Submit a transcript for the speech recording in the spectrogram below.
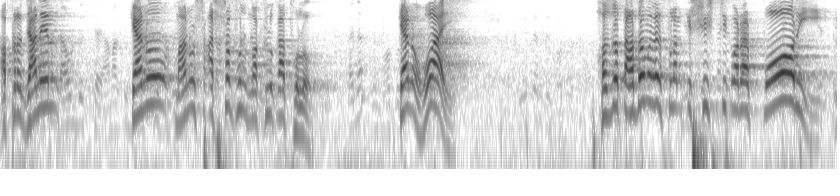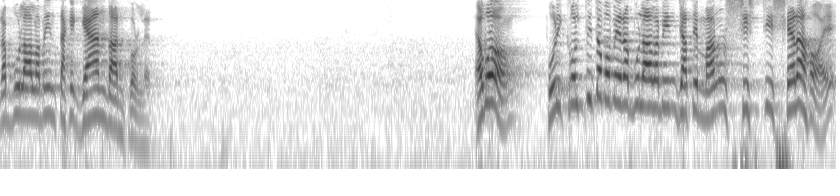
আপনারা জানেন কেন মানুষ আশরাফুল মখলুকাত হলো? কেন? হোয়াই হজরত আদম আলাহ ইসলামকে সৃষ্টি করার পরই রাব্বুল আলমিন তাকে জ্ঞান দান করলেন। এবং পরিকল্পিতভাবে রাব্বুল আলমিন যাতে মানুষ সৃষ্টি সেরা হয়,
